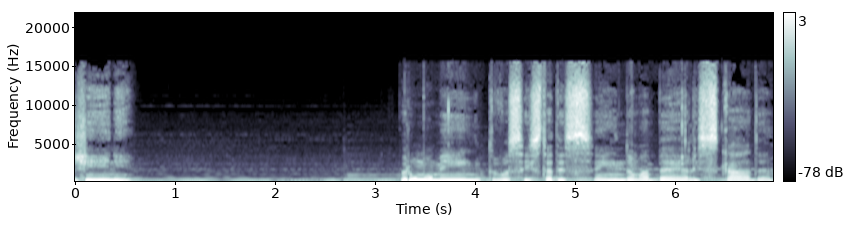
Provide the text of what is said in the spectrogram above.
Imagine, por um momento você está descendo uma bela escada,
